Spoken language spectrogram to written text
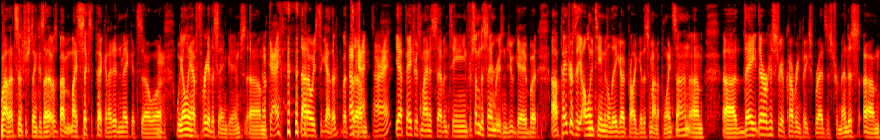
Wow, that's interesting because that was about my sixth pick and I didn't make it. So uh, hmm. we only have three of the same games. Um, okay. not always together, but okay. Um, all right. Yeah, Patriots minus 17 for some of the same reasons you gave, but uh, Patriots are the only team in the league I'd probably give this amount of points on. Um, uh, they their history of covering big spreads is tremendous. Um,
